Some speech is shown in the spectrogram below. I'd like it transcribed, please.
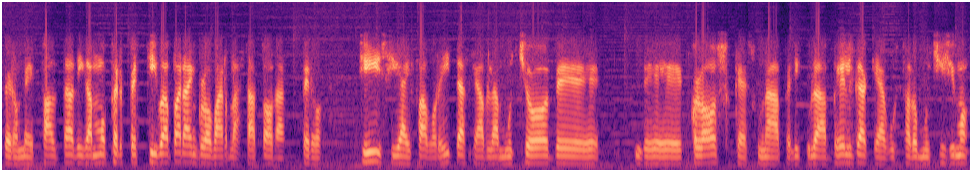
pero me falta, digamos, perspectiva para englobarlas a todas. Pero sí, sí hay favoritas, se habla mucho de, de Klaus, que es una película belga que ha gustado muchísimo,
